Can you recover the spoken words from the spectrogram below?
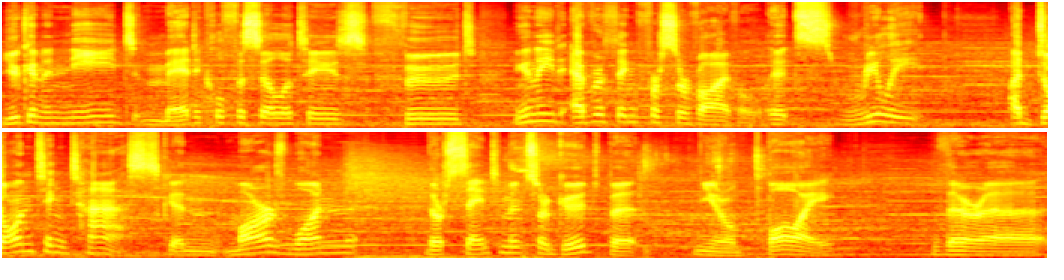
You're to need medical facilities, food, to need everything for survival. It's really a daunting task, and Mars One, their sentiments are good, but, you know, boy, they're, uh,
